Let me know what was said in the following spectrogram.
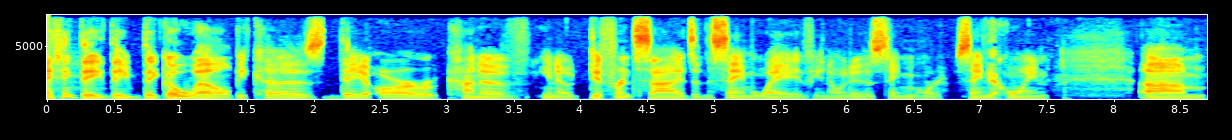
I think they, they, they go well because they are kind of, you know, different sides of the same wave. You know, it is same or same Yeah. coin. Um,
